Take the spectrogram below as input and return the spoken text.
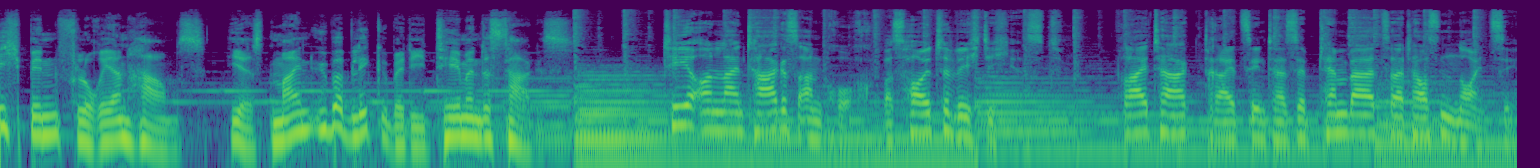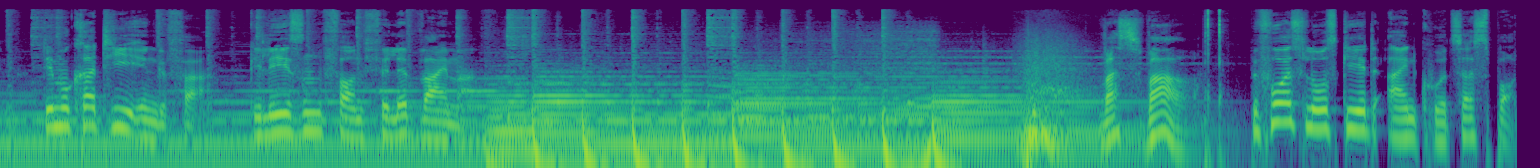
Ich bin Florian Harms. Hier ist mein Überblick über die Themen des Tages. T-Online Tagesanbruch, was heute wichtig ist. Freitag, 13. September 2019. Demokratie in Gefahr. Gelesen von Philipp Weimer. Was war? Bevor es losgeht, ein kurzer Spot.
